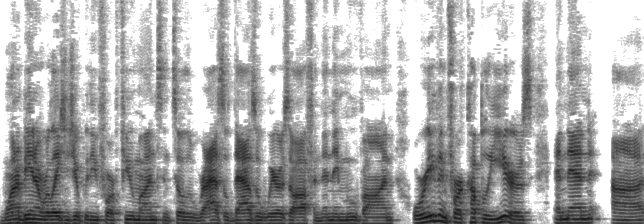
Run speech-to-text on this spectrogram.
want to be in a relationship with you for a few months until the razzle dazzle wears off and then they move on or even for a couple of years and then uh,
